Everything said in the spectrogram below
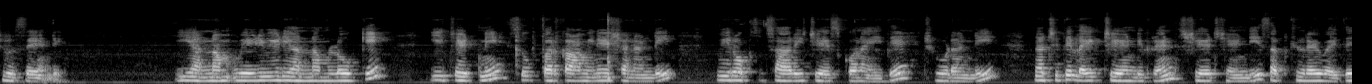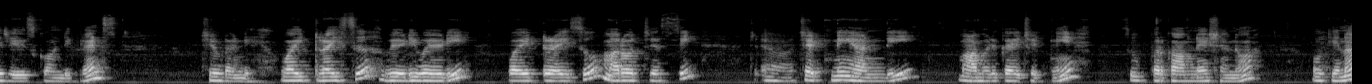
చూసేయండి. ఈ అన్నం వేడి వేడి అన్నంలోకి ఈ చట్నీ సూపర్ కాంబినేషన్ అండి. మీరు ఒకసారి చేసుకొని అయితే చూడండి. నచ్చితే లైక్ చేయండి ఫ్రెండ్స్ షేర్ చేయండి సబ్స్క్రైబ్ అయితే చేసుకోండి ఫ్రెండ్స్. చూడండి వైట్ రైస్ వేడి వేడి వైట్ రైస్ మరో వచ్చేసి చట్నీ అండి మామిడికాయ చట్నీ. సూపర్ కాంబినేషను. ఓకేనా?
